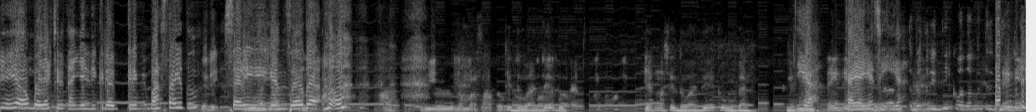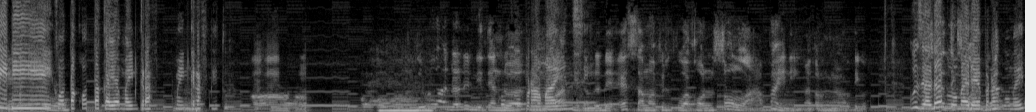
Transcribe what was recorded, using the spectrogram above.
Iya, yang banyak ceritanya di cre- creepypasta itu. Jadi Seri game Zelda. di nomor satu. Di 2D bukan? yang masih 2D itu bukan Gitu. iya, kayaknya sih iya. udah 3D kok tapi 3D Tapi 3D. 3D kotak-kotak kayak Minecraft, Minecraft gitu. Oh, oh dulu ada di Nintendo pernah 64, main sih? Nintendo DS sama Virtua Console lah apa ini nggak tahu nggak ngerti gue Gue Zelda belum ada yang pernah gue main.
